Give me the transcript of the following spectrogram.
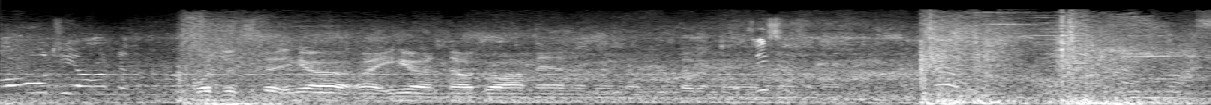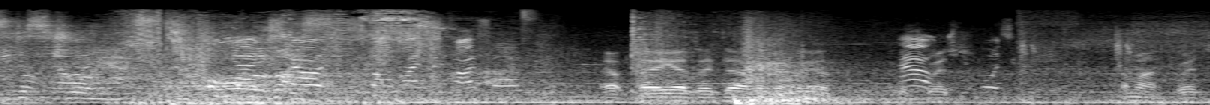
I'll ulti onto them. We'll just sit here, right here, and they'll draw him in, and then they'll just hit him. This is. Destroy. Yeah, you saw, you saw my Skyfall? Yep, there he is right there. Look at look at- look at Twitch. Come on, Twitch.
